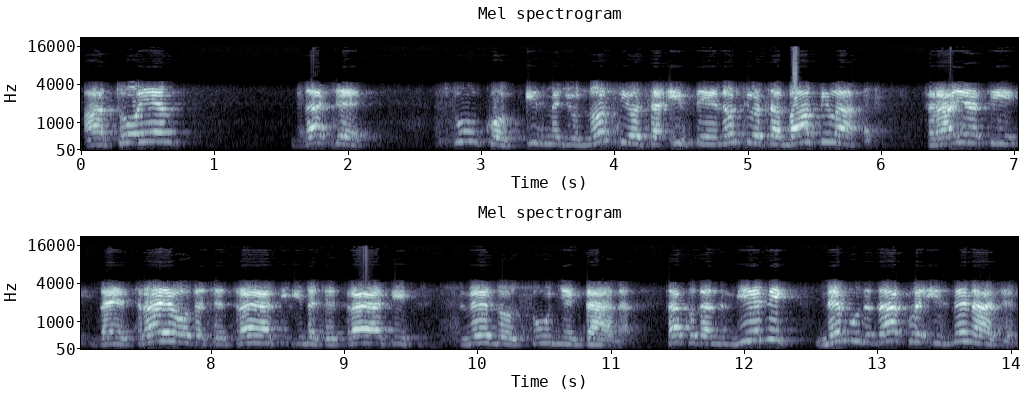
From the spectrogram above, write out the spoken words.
a to je da će sukob između nosioca istine i nosioca bafila trajati, da je trajao, da će trajati i da će trajati sve do sudnjeg dana. Tako da vjernik ne bude dakle iznenađen.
